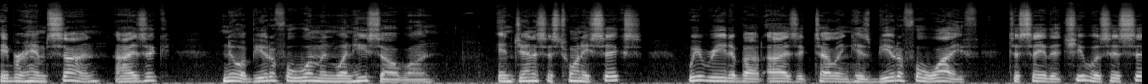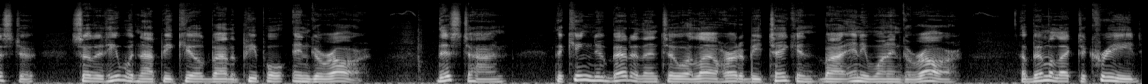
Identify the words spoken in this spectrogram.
Abraham's son, Isaac, knew a beautiful woman when he saw one. In Genesis 26, we read about Isaac telling his beautiful wife to say that she was his sister so that he would not be killed by the people in Gerar. This time, the king knew better than to allow her to be taken by anyone in Gerar. Abimelech decreed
